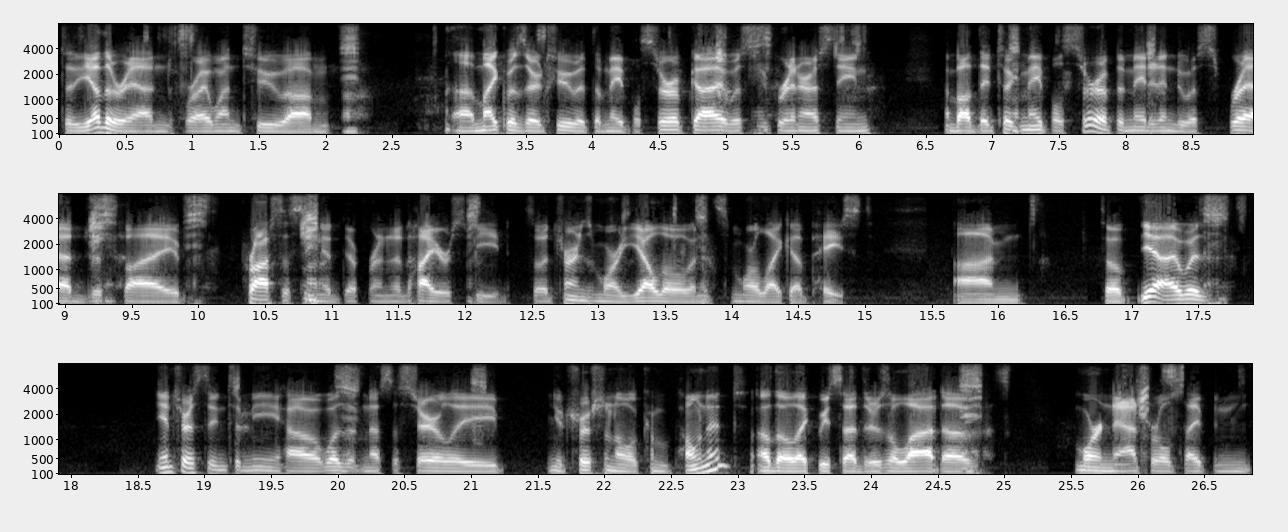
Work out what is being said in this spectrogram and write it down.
to the other end where I went to, um, uh, Mike was there too with the maple syrup guy. It was super interesting about they took maple syrup and made it into a spread just by processing it different at higher speed. So it turns more yellow and it's more like a paste. Um, so yeah, it was interesting to me how it wasn't necessarily nutritional component, although like we said, there's a lot of more natural type in,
